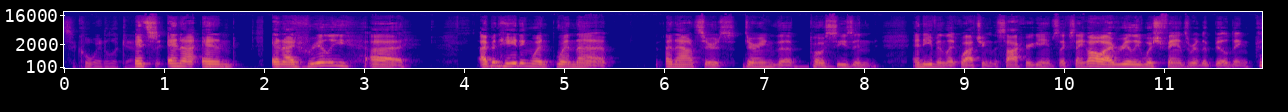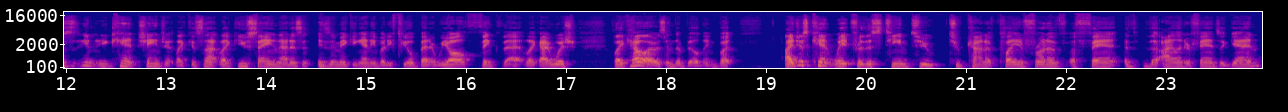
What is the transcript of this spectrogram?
it's a cool way to look at it. It's and I and and I really uh I've been hating when when uh announcers during the postseason and even like watching the soccer games like saying, "Oh, I really wish fans were in the building" because you know you can't change it. Like it's not like you saying that isn't isn't making anybody feel better. We all think that. Like I wish like hell I was in the building, but I just can't wait for this team to to kind of play in front of a fan uh, the Islander fans again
